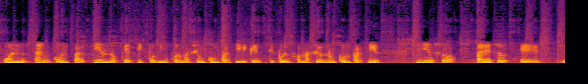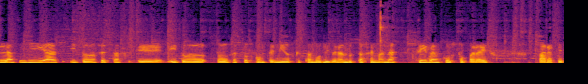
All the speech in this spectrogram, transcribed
cuando están compartiendo, qué tipo de información compartir y qué tipo de información no compartir, y eso para eso eh, las guías y todas estas eh, y todo, todos estos contenidos que estamos liberando esta semana sirven justo para eso para que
